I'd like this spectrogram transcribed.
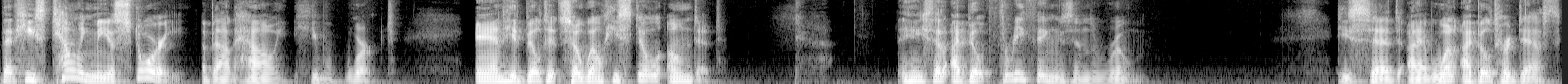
that he's telling me a story about how he worked. And he had built it so well, he still owned it. And he said, I built three things in the room. He said, I, one, I built her desk.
